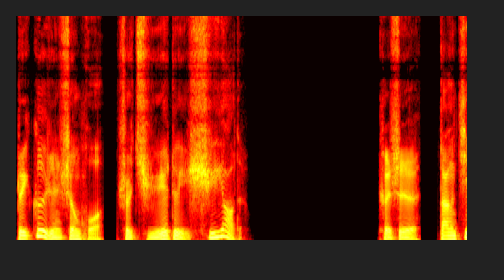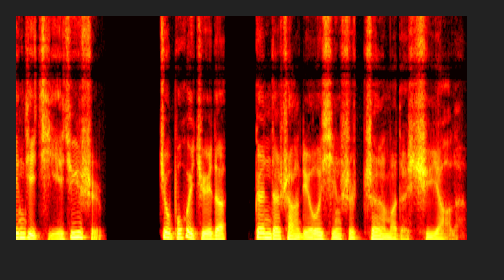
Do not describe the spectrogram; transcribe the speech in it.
对个人生活是绝对需要的。可是，当经济拮据时，就不会觉得跟得上流行是这么的需要了。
